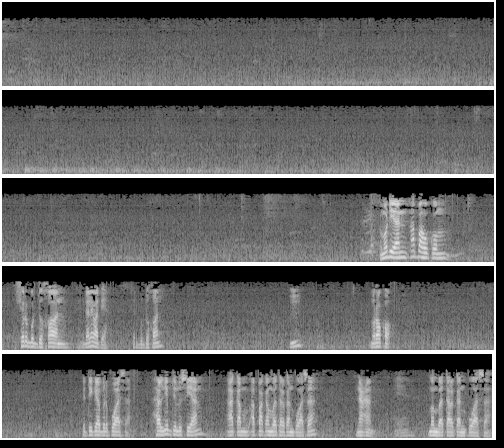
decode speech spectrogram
Kemudian apa hukum syurbud dukhan? Udah lewat ya? Syurbud dukhan? Hmm? Merokok. Ketika berpuasa. Hal yubtilu? Akan, apakah membatalkan puasa? Naam. Ya. Membatalkan puasa.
